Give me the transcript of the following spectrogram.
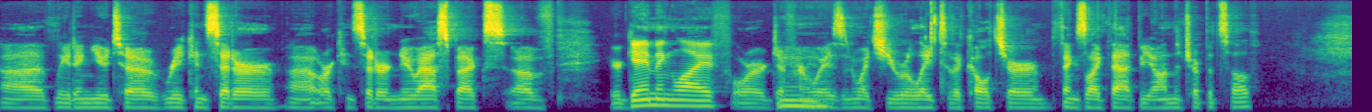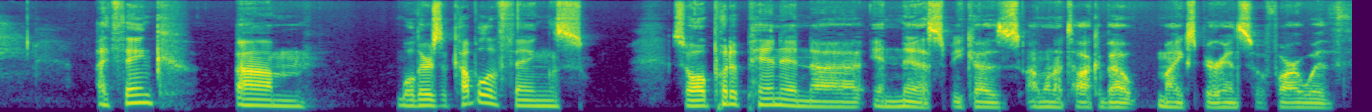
uh, leading you to reconsider uh, or consider new aspects of your gaming life or different mm. ways in which you relate to the culture, things like that beyond the trip itself? I think, um, well, there's a couple of things. So I'll put a pin in uh, in this because I want to talk about my experience so far with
